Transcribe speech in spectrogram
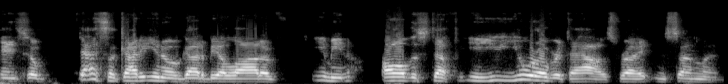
and so that's got to you know got to be a lot of you mean all the stuff you you were over at the house right in sunland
